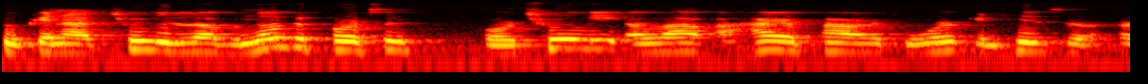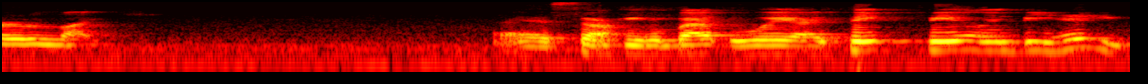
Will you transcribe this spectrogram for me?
who cannot truly love another person or truly allow a higher power to work in his or her life. It's talking about the way I think, feel, and behave.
